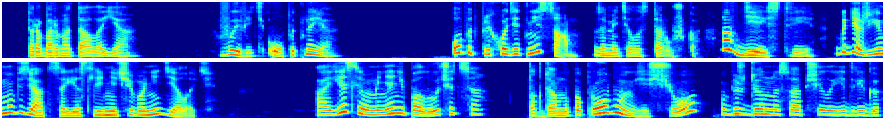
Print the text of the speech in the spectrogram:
— пробормотала я. Вы ведь опытная. Опыт приходит не сам, заметила старушка, а в действии. Где же ему взяться, если ничего не делать? А если у меня не получится? Тогда мы попробуем еще, убежденно сообщила Едвига,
